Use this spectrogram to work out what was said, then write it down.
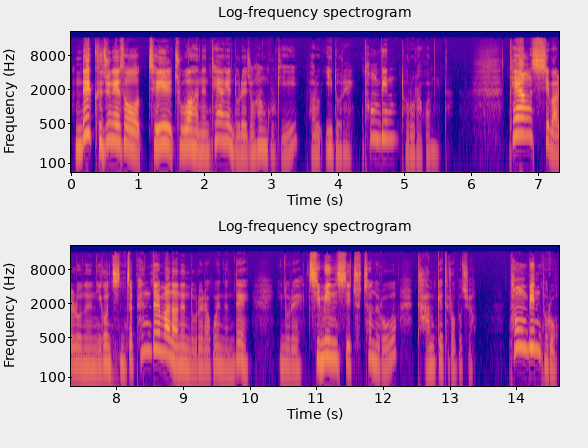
근데 그 중에서 제일 좋아하는 태양의 노래 중 한 곡이 바로 이 노래, 텅 빈 도로라고 합니다. 태양 씨 말로는 이건 진짜 팬들만 아는 노래라고 했는데 이 노래 지민 씨 추천으로 다 함께 들어보죠. 텅 빈 도로.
